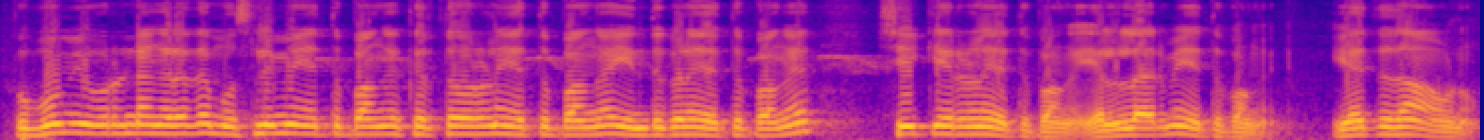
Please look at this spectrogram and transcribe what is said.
இப்போ பூமி உருண்டைங்கிறத முஸ்லீமும் ஏற்றுப்பாங்க கிறிஸ்தவர்களும் ஏற்றுப்பாங்க இந்துக்களும் ஏற்றுப்பாங்க சீக்கியர்களும் ஏற்றுப்பாங்க எல்லாருமே ஏற்றுப்பாங்க ஏற்று தான் ஆகணும்.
